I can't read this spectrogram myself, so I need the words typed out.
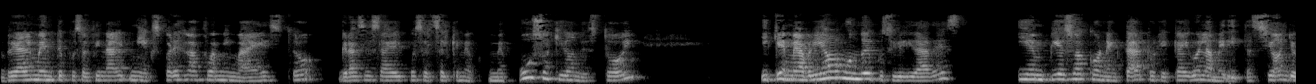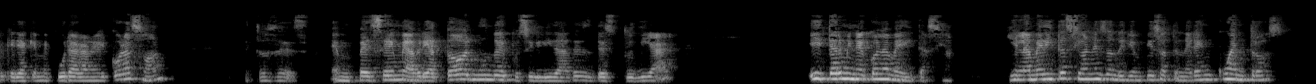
realmente, pues al final mi expareja fue mi maestro, gracias a él, pues él es el que me, me puso aquí donde estoy y que me abría un mundo de posibilidades y empiezo a conectar porque caigo en la meditación, yo quería que me curaran el corazón, entonces empecé, me abría todo el mundo de posibilidades de estudiar y terminé con la meditación. Y en la meditación es donde yo empiezo a tener encuentros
